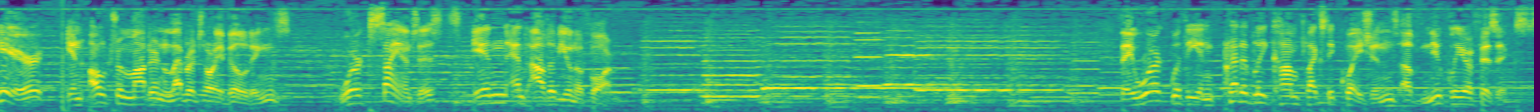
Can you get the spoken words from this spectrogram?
Here, in ultra-modern laboratory buildings, work scientists in and out of uniform. They work with the incredibly complex equations of nuclear physics,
